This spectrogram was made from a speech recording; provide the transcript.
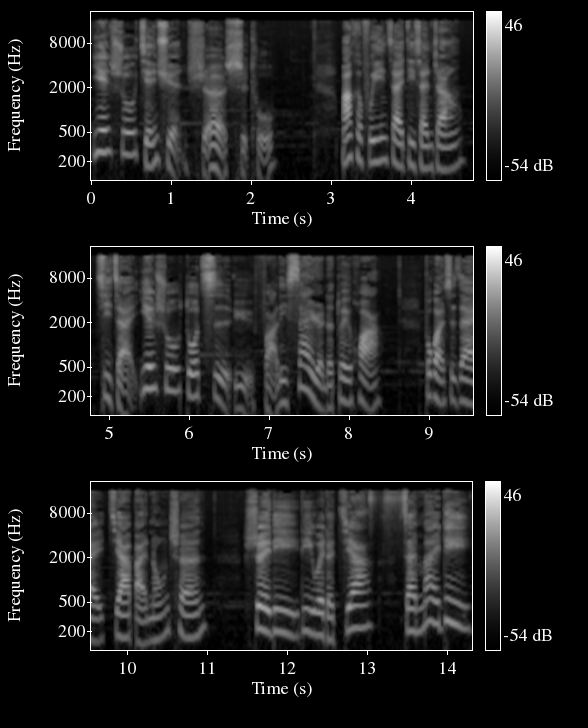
耶稣拣选十二使徒。马可福音在第三章记载耶稣多次与法利赛人的对话，不管是在迦百农城、税利利未的家，在麦地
